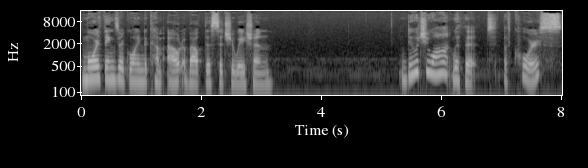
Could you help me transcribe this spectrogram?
More things are going to come out about this situation. Do what you want with it, of course.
